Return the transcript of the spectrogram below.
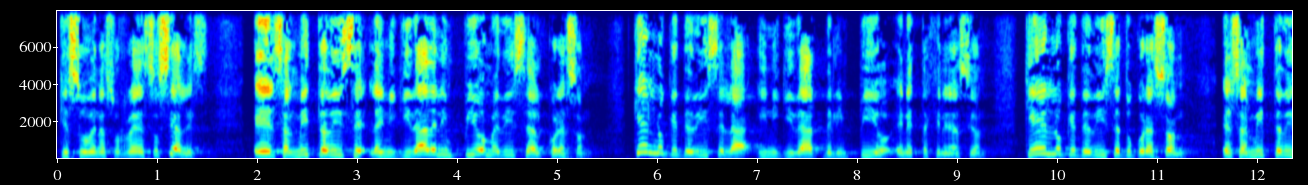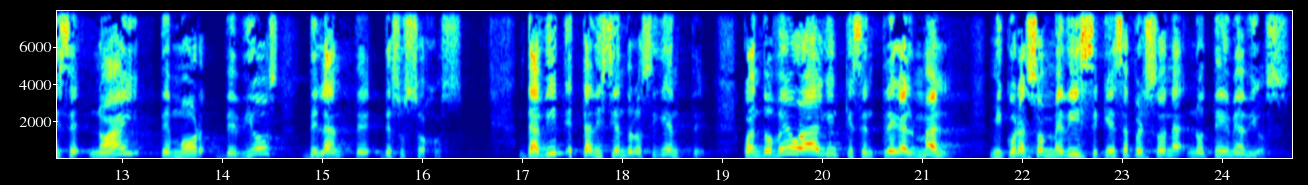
que suben a sus redes sociales. El salmista dice, la iniquidad del impío me dice al corazón. ¿Qué es lo que te dice la iniquidad del impío en esta generación? ¿Qué es lo que te dice tu corazón? El salmista dice, no hay temor de Dios delante de sus ojos. David está diciendo lo siguiente, cuando veo a alguien que se entrega al mal, mi corazón me dice que esa persona no teme a Dios,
